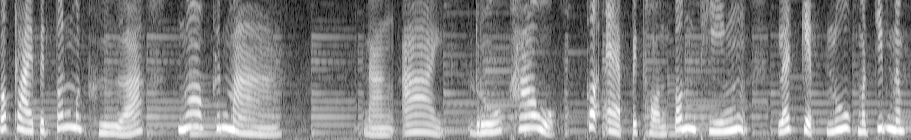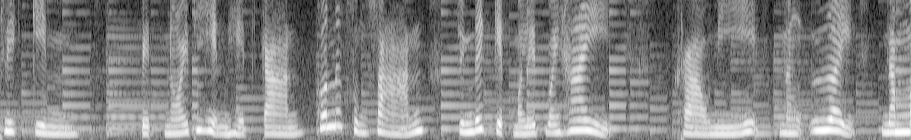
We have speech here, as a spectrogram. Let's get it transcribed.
ก็กลายเป็นต้นมะเขืองอกขึ้นมา นางอ้ายรู้เข้าก็แอบไปถอนต้นทิ้ง และเก็บลูกมาจิ้มน้ำพริกกิน เป็ดน้อยที่เห็นเหตุการณ์ก็นึกสงสารจึงได้เก็บเมล็ดไว้ให้ คราวนี้นางเอื้อยนำเม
